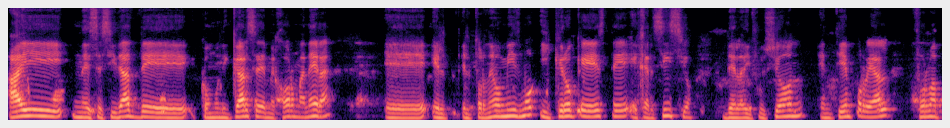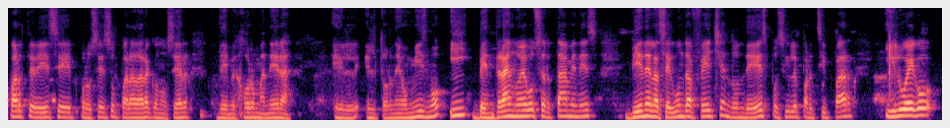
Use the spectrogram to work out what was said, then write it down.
Hay necesidad de comunicarse de mejor manera eh, el, torneo mismo y creo que este ejercicio de la difusión en tiempo real forma parte de ese proceso para dar a conocer de mejor manera el, el, torneo mismo y vendrán nuevos certámenes, viene la segunda fecha en donde es posible participar y luego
